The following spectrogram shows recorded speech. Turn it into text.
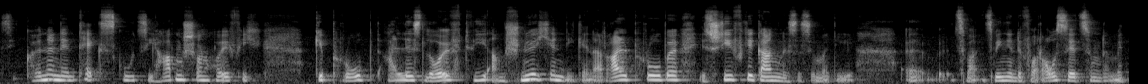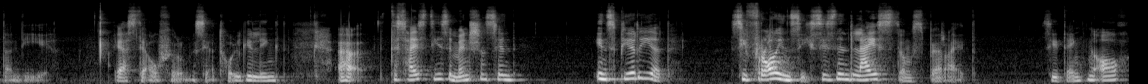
Sie können den Text gut, Sie haben schon häufig geprobt, alles läuft wie am Schnürchen, die Generalprobe ist schiefgegangen, das ist immer die äh, zwingende Voraussetzung, damit dann die erste Aufführung sehr toll gelingt. Äh, das heißt, diese Menschen sind inspiriert, sie freuen sich, sie sind leistungsbereit. Sie denken auch,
